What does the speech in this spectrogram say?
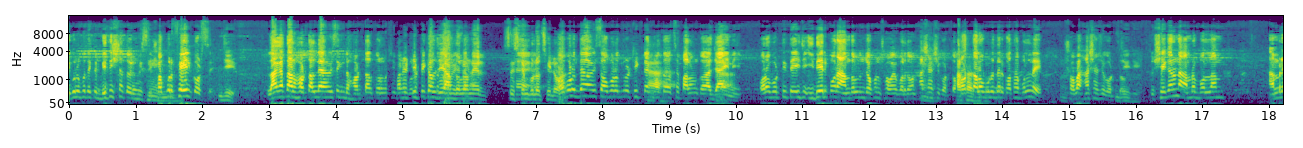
এগুলোর প্রতি একটা বিতৃষ্ণা তৈরি হয়েছে। সবগুলো ফেল করছে। জি। লাগাতার হরতাল দেওয়া হয়েছে কিন্তু হরতাল কর্মসূচি মানে টিপিক্যাল যে। আন্দোলনের সিস্টেমগুলো ছিল। হ্যাঁ, অবরোধ দেওয়া হয়েছে অবরোধগুলো ঠিকঠাক হ্যাঁ, মতো হচ্ছে পালন করা যায়নি। পরবর্তীতে এই যে ঈদের পরে আন্দোলন যখন সবাই বলে তখন হাসাহাসি করতো। হরতাল অবরোধের কথা বললে সবাই হাসাহাসি করতো। তো সে কারণে আমরা বললাম আমরা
